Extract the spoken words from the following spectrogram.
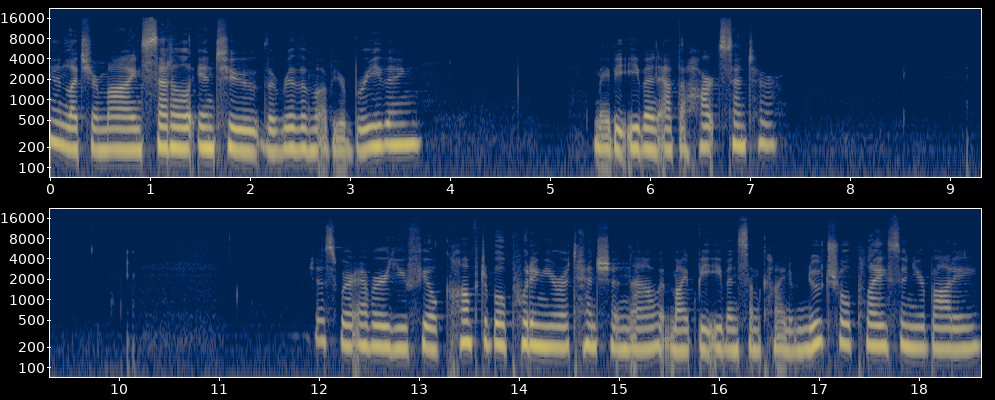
And let your mind settle into the rhythm of your breathing, maybe even at the heart center. Just wherever you feel comfortable putting your attention now, it might be even some kind of neutral place in your body.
